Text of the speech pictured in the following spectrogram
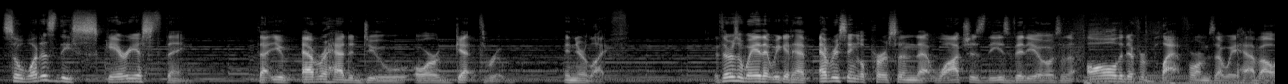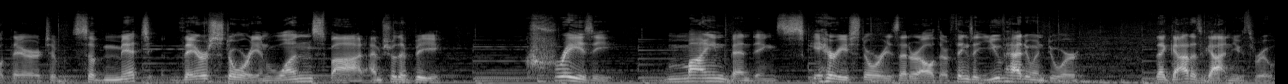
So, what is the scariest thing that you've ever had to do or get through in your life? If there's a way that we could have every single person that watches these videos and all the different platforms that we have out there to submit their story in one spot, I'm sure there'd be crazy, mind bending, scary stories that are out there, things that you've had to endure that God has gotten you through.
